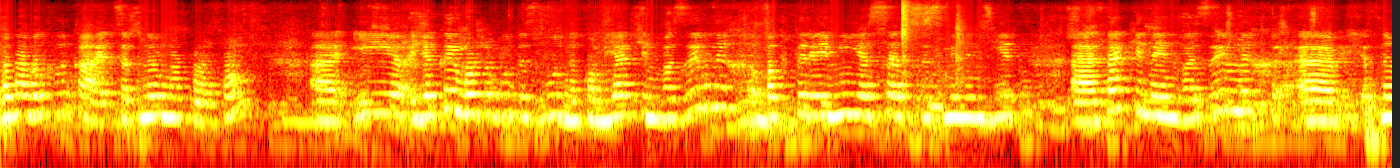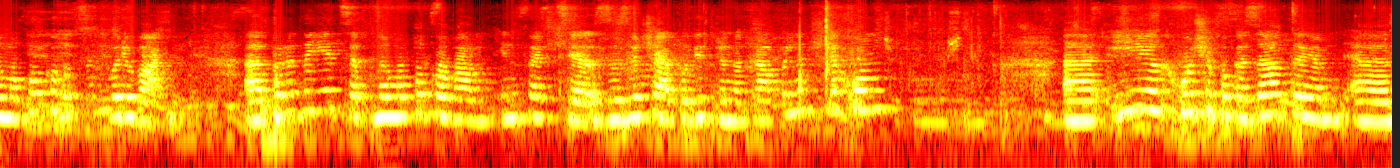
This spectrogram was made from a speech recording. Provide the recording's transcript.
вона викликається пневмококом. е, І який може бути збудником як інвазивних бактеріемія, сепсис, менінгіт, е, так і неінвазивних е, пневмококових захворювань. Е, Передається пневмококова інфекція зазвичай повітряно-крапельним шляхом. Е, І хочу показати е,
